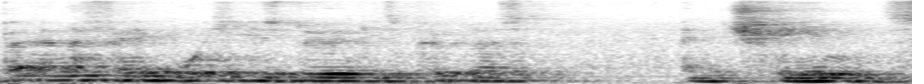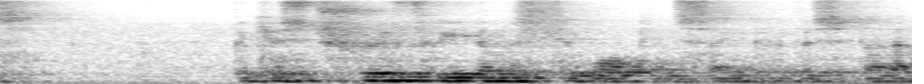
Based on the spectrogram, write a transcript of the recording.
But in effect, what he is doing, he's putting us in chains. Because true freedom is to walk in sync with the Spirit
